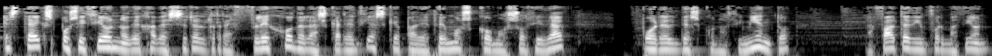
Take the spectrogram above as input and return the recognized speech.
Esta exposición no deja de ser el reflejo de las carencias que padecemos como sociedad por el desconocimiento, la falta de información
